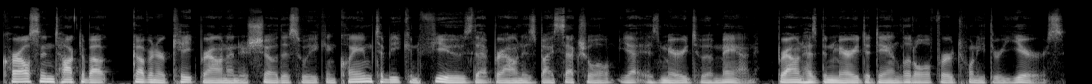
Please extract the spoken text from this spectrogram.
Carlson talked about Governor Kate Brown on his show this week and claimed to be confused that Brown is bisexual yet is married to a man. Brown has been married to Dan Little for 23 years.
